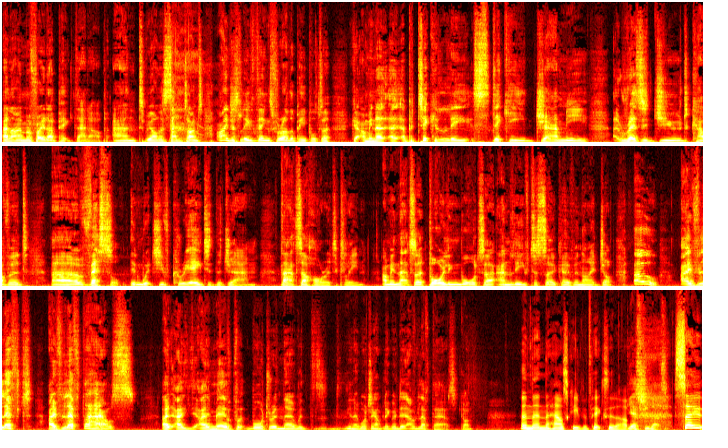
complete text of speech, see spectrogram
And I'm afraid I picked that up. And to be honest, sometimes I just leave things for other people to. I mean, a, a particularly sticky, jammy, residued covered uh, vessel in which you've created the jam, that's a horror to clean. I mean, that's a boiling water and leave to soak overnight job. Oh, I've left. I've left the house. I, I, I may have put water in there with, you know, washing up liquid. I've left the house. Gone. And then the housekeeper picks it up. Yes, she does. So,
